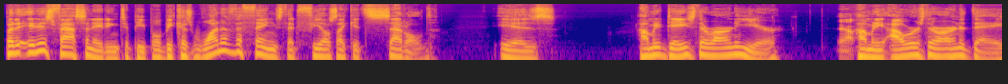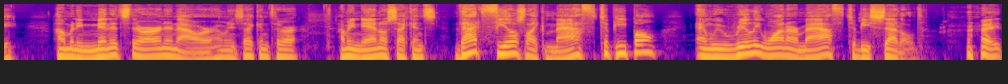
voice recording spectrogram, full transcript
but it is fascinating to people because one of the things that feels like it's settled is how many days there are in a year, Yeah. how many hours there are in a day, how many minutes there are in an hour, how many seconds there are, how many nanoseconds. That feels like math to people, and we really want our math to be settled, right?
